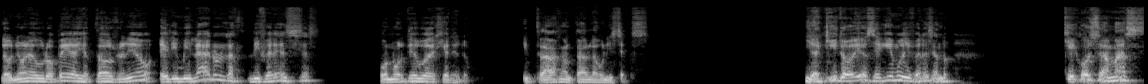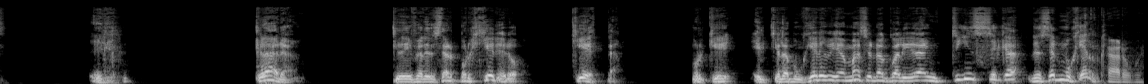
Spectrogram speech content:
la Unión Europea y Estados Unidos eliminaron las diferencias por motivo de género y trabajan tablas unisex. Y aquí todavía seguimos diferenciando. ¿Qué cosa más eh, clara que diferenciar por género que esta? Porque el que las mujeres vivan más es una cualidad intrínseca de ser mujer. Claro, güey.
